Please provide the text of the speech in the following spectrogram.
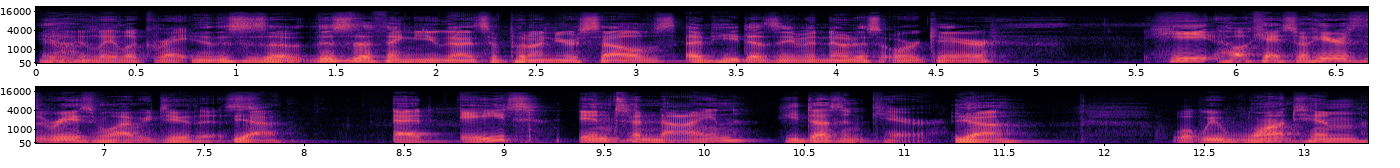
Yeah. They, look great. Yeah, this is a this is a thing you guys have put on yourselves and he doesn't even notice or care. He Okay, so here's the reason why we do this. Yeah. At eight into nine, he doesn't care. Yeah. What we want him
